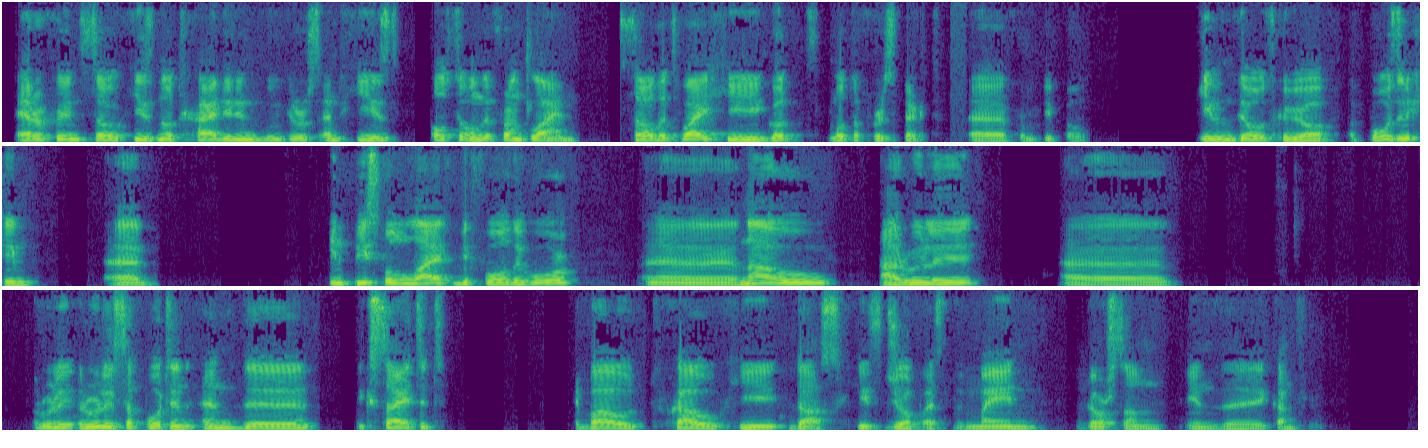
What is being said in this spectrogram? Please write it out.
everything. So he's not hiding in bunkers and he is also on the front line. So that's why he got a lot of respect uh, from people. Even those who were opposing him uh, in peaceful life before the war, uh, now are really, uh, really, really supporting and uh, excited about how he does his job as the main person in the country.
